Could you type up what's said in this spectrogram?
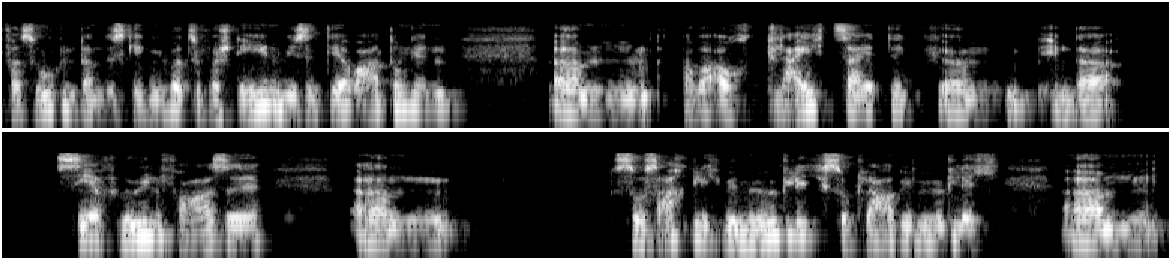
versuchen dann das Gegenüber zu verstehen, wie sind die Erwartungen, ähm, aber auch gleichzeitig ähm, in der sehr frühen Phase ähm, so sachlich wie möglich, so klar wie möglich ähm,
